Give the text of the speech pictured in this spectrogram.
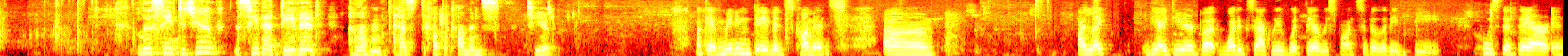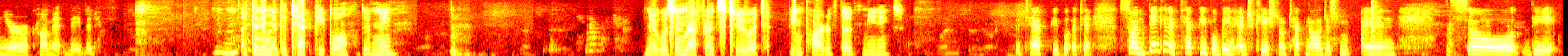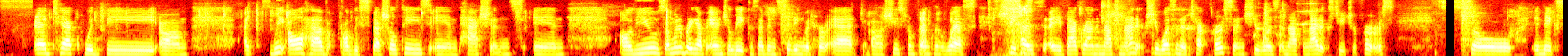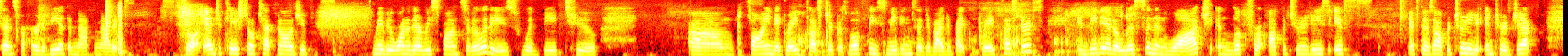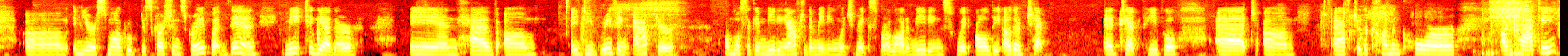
Lucy, did you see that David um, has a couple comments to you? Okay, I'm reading David's comments. Um, I like the idea, but what exactly would their responsibility be? Who's the there in your comment, David? I think he meant the tech people, didn't he? It was in reference to it being part of the meetings. The tech people attend. So I'm thinking of tech people being educational technologists, and so the ed tech would be. Um, I, we all have probably specialties and passions, and I'll use. I'm going to bring up Angelique because I've been sitting with her at. Uh, she's from Franklin West. She has a background in mathematics. She wasn't a tech person. She was a mathematics teacher first, so it makes sense for her to be at the mathematics so educational technology, maybe one of their responsibilities would be to um, find a grade cluster because most of these meetings are divided by grade clusters, and be there to listen and watch and look for opportunities if if there's opportunity to interject um, in your small group discussions, great. But then meet together and have um, a debriefing after almost like a meeting after the meeting, which makes for a lot of meetings with all the other tech, ed tech people at um, after the Common Core unpacking.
